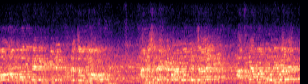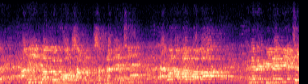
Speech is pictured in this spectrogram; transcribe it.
বড় আম্মা দুনিয়া থেকে বিদায় তাদের জন্য দোয়া করবে। আমি শুধু একটা কথা বলতে চাই, আজকে আমার পরিবারের, আমি ইন্দান্ত ভরসা আপনাদের সাথে জানিয়েছি এখন আমার বাবা বিদায় নিয়েছে,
